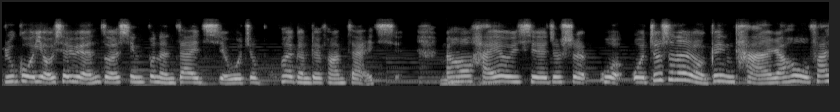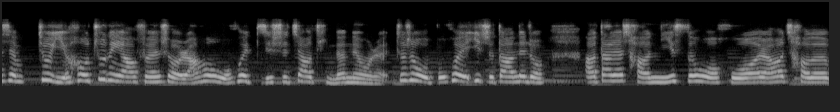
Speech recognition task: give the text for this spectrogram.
如果有些原则性不能在一起，我就不会跟对方在一起。然后还有一些就是我我就是那种跟你谈，然后我发现就以后注定要分手，然后我会及时叫停的那种人，就是我不会一直到那种啊大家吵你死我活，然后吵的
